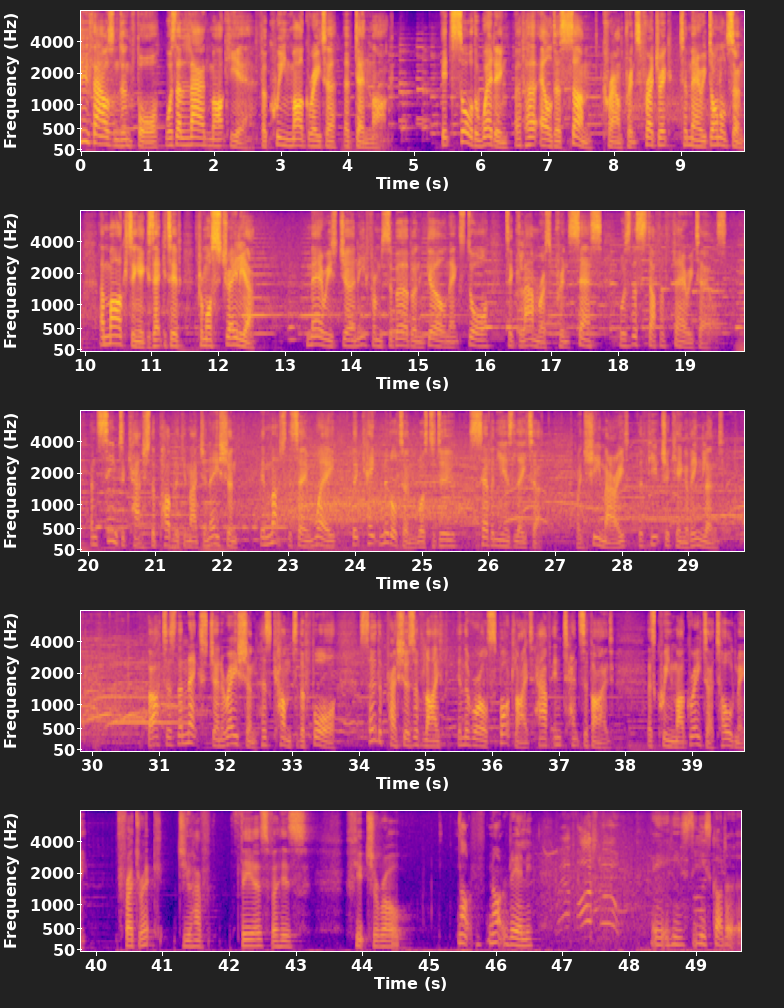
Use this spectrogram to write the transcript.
2004 was a landmark year for Queen Margrethe of Denmark. It saw the wedding of her eldest son, Crown Prince Frederik, to Mary Donaldson, a marketing executive from Australia. Mary's journey from suburban girl next door to glamorous princess was the stuff of fairy tales and seemed to catch the public imagination in much the same way that Kate Middleton was to do seven years later when she married the future King of England. But as the next generation has come to the fore, so the pressures of life in the royal spotlight have intensified, as Queen Margrethe told me. Frederik, do you have fears for his future role? Not, not really. He, he's, he's got a,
